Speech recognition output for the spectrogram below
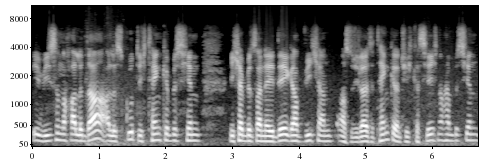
Wie sind noch alle da? Alles gut. Ich tanke ein bisschen. Ich habe jetzt eine Idee gehabt, wie ich an... Also die Leute tanke. Natürlich kassiere ich noch ein bisschen.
